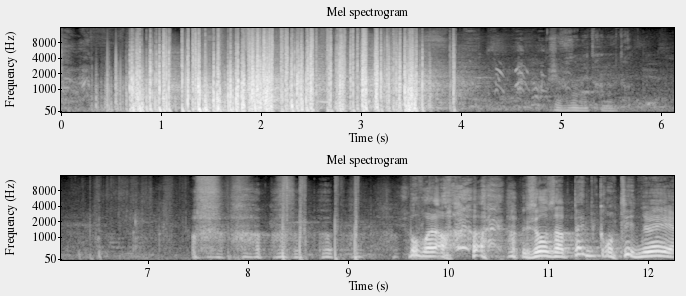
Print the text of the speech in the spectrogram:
Bon voilà, j'ose à peine continuer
